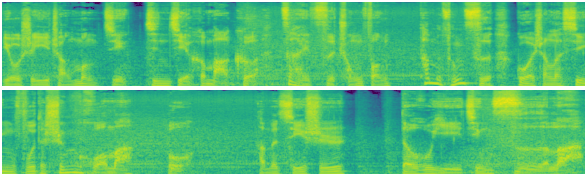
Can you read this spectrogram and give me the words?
又是一场梦境，金姐和马克再次重逢，他们从此过上了幸福的生活吗？不，他们其实都已经死了。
